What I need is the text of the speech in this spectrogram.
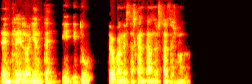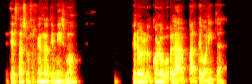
entre el oyente y, tú. Pero cuando estás cantando estás desnudo. Te estás ofreciendo a ti mismo, pero con la parte bonita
